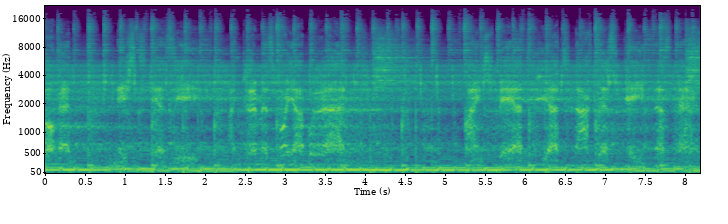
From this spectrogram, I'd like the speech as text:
gesprungen, nichts gesehen, ein grimmes Feuer brennt. Mein Schwert wird nach des Gegners hell.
